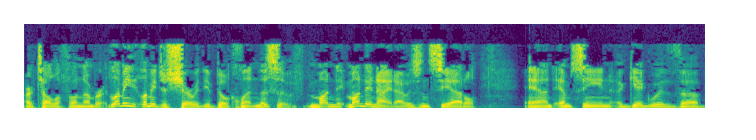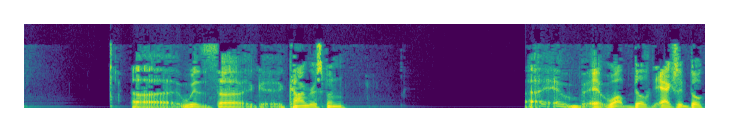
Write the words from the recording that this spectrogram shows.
Our telephone number. Let me let me just share with you, Bill Clinton. This is Monday Monday night. I was in Seattle, and emceeing a gig with uh, uh, with uh, Congressman. Uh, well, Bill. Actually, Bill.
